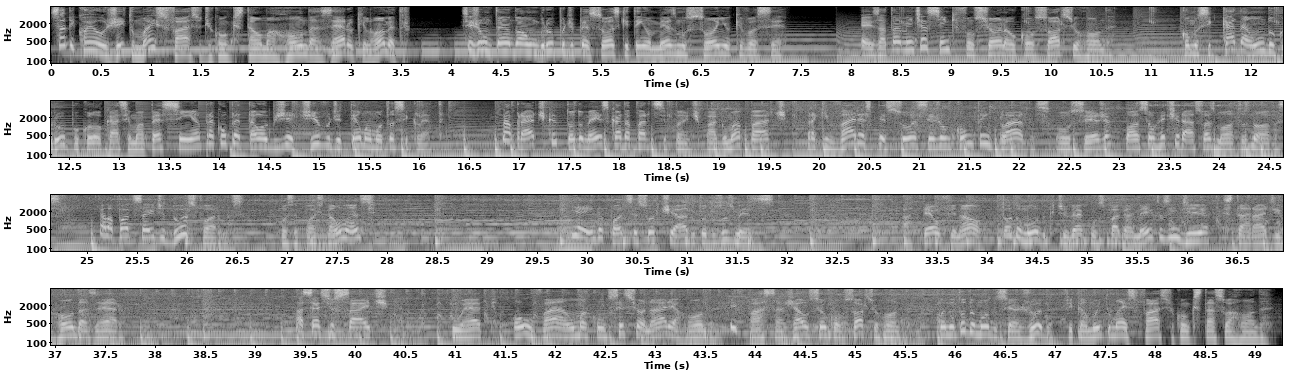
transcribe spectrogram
Sabe qual é o jeito mais fácil de conquistar uma Honda zero quilômetro? Se juntando a um grupo de pessoas que têm o mesmo sonho que você. É exatamente assim que funciona o consórcio Honda. Como se cada um do grupo colocasse uma pecinha para completar o objetivo de ter uma motocicleta. Na prática, todo mês cada participante paga uma parte para que várias pessoas sejam contempladas, ou seja, possam retirar suas motos novas. Ela pode sair de duas formas. Você pode dar um lance e ainda pode ser sorteado todos os meses. Até o final, todo mundo que tiver com os pagamentos em dia estará de Honda Zero. Acesse o site, o app ou vá a uma concessionária Honda e faça já o seu consórcio Honda. Quando todo mundo se ajuda, fica muito mais fácil conquistar sua Honda.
